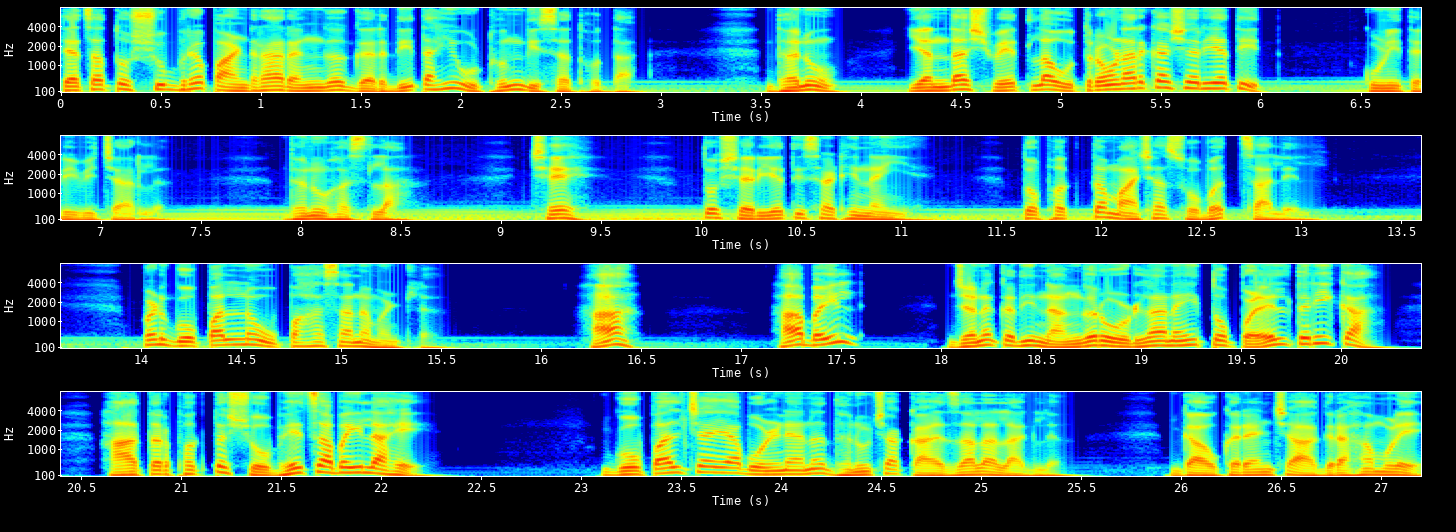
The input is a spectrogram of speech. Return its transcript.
त्याचा तो शुभ्र पांढरा रंग गर्दीतही उठून दिसत होता. धनु यंदा श्वेतला उतरवणार का शर्यतीत? कुणीतरी विचारलं. धनु हसला. छे तो शर्यतीसाठी नाहीये. तो फक्त माझ्यासोबत चालेल. पण गोपालनं उपहासानं म्हटलं. हा हा बैल? जन कधी नांगर ओढला नाही तो पळेल तरी का? हा तर फक्त शोभेचा बैल आहे. गोपालच्या या बोलण्यानं धनुच्या काळजाला लागलं. गावकऱ्यांच्या आग्रहामुळे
